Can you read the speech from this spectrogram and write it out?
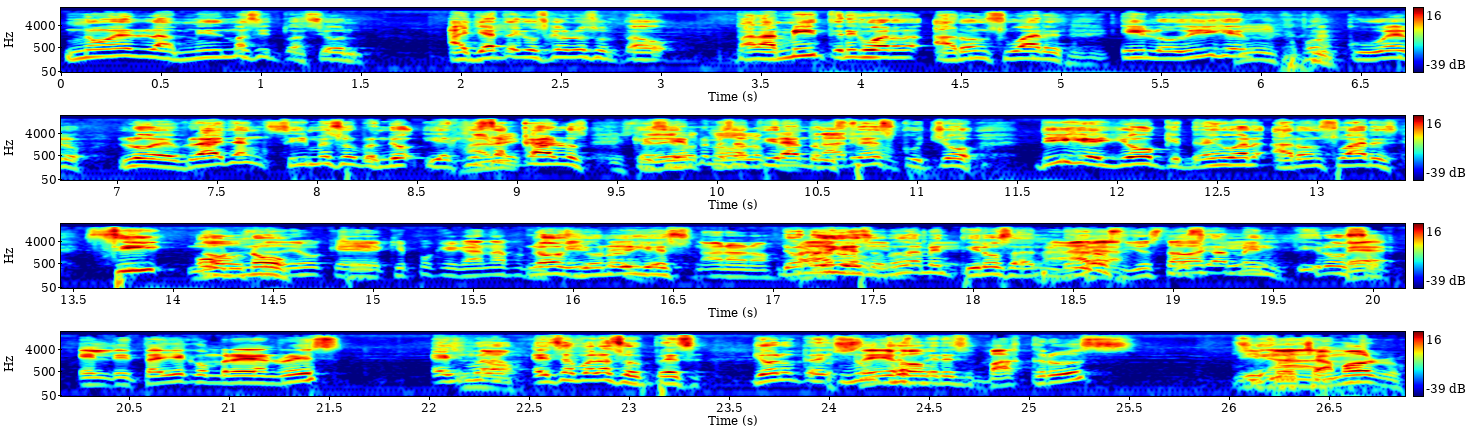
no es la misma situación. Allá tengo que buscar un resultado. Para mí tiene que jugar Aarón Suárez. Y lo dije por Cubero. Lo de Brian sí me sorprendió. Y aquí Harry, está Carlos, que siempre me está lo tirando. contrario. Usted escuchó. Dije yo que tenía que jugar Aarón Suárez, sí No, o no. usted dijo que el equipo que gana No, repite. yo no dije eso. No, no, no. Yo Claro, no dije eso, no sea mentirosa. Claro, si yo estaba no sea aquí. mentiroso. Vea, el detalle con Brian Ruiz, Es no. buena- esa fue la sorpresa. Yo no cre- usted nunca eso. va Cruz y Sí. fue Nada. Chamorro.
